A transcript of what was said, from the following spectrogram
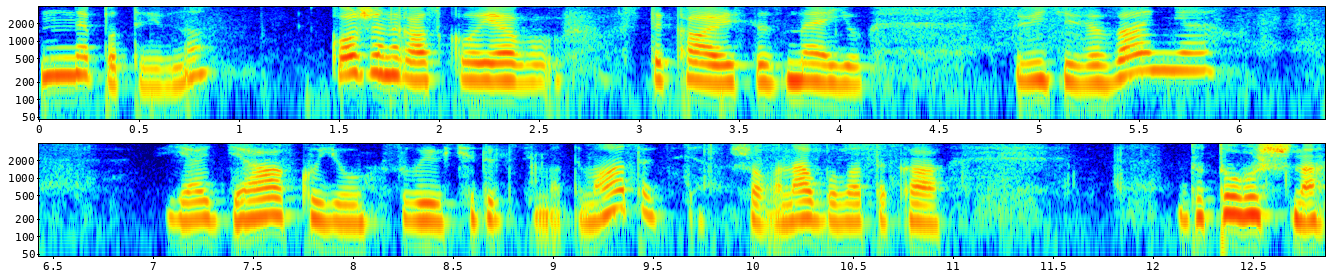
не потрібна. Кожен раз, коли я стикаюся з нею в світі в'язання, я дякую своїй вчительці математиці, що вона була така дотошна.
